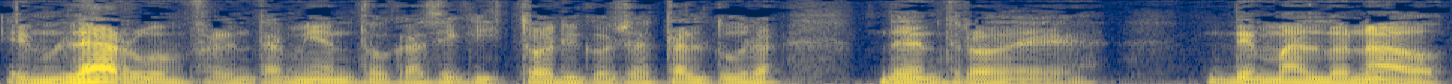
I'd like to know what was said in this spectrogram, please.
en un largo enfrentamiento, casi que histórico ya a esta altura, dentro de, de Maldonado.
